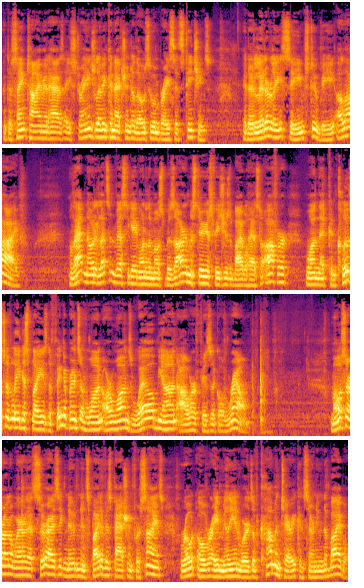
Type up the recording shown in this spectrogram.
At the same time, it has a strange living connection to those who embrace its teachings. It literally seems to be alive. Well, that noted, let's investigate one of the most bizarre and mysterious features the Bible has to offer, one that conclusively displays the fingerprints of one or ones well beyond our physical realm. Most are unaware that Sir Isaac Newton, in spite of his passion for science, wrote over a million words of commentary concerning the Bible.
